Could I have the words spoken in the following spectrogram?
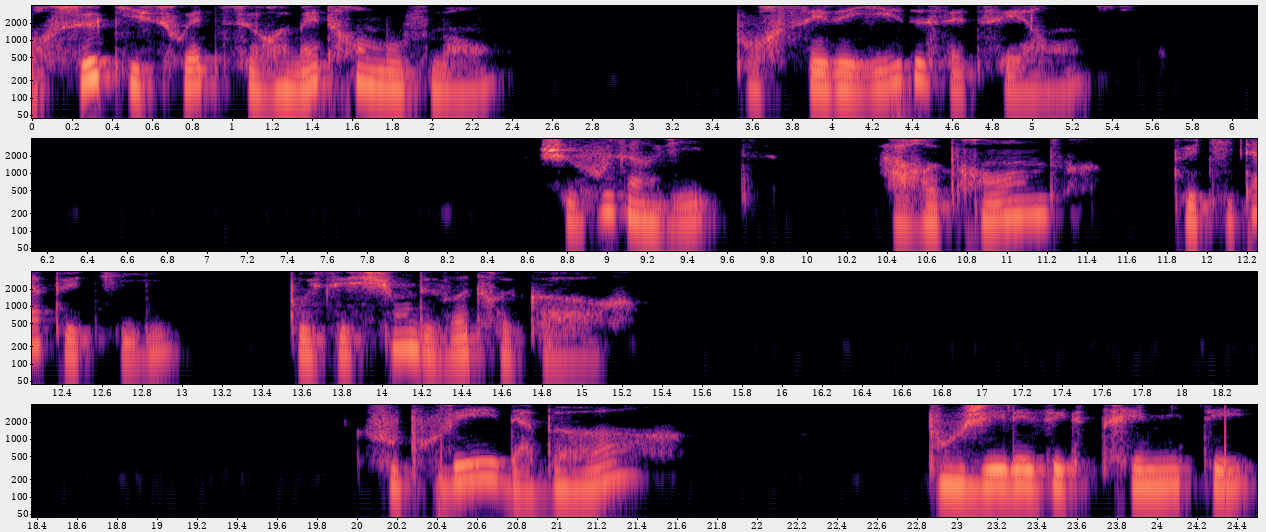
Pour ceux qui souhaitent se remettre en mouvement, pour s'éveiller de cette séance, je vous invite à reprendre petit à petit possession de votre corps. Vous pouvez d'abord bouger les extrémités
